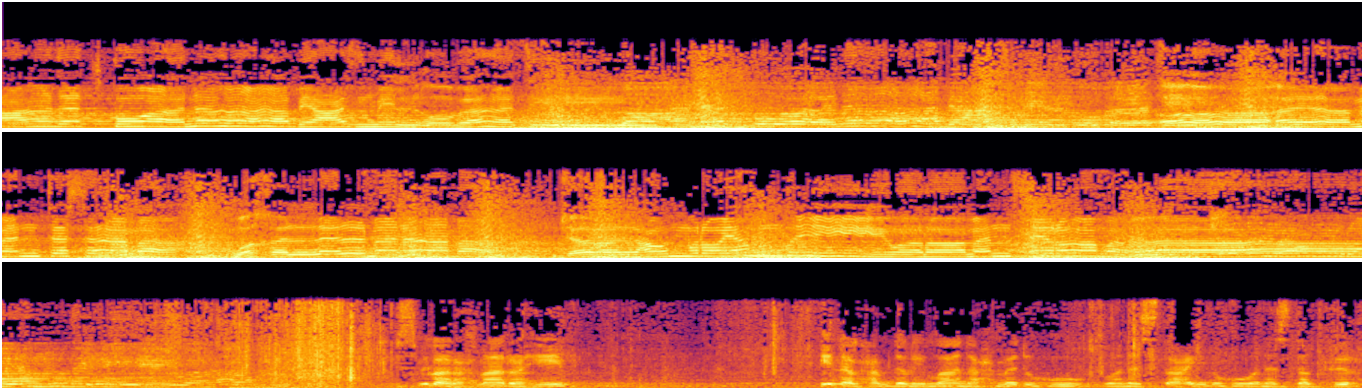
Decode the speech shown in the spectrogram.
وعادت قوانا بعزم الأبات. وعادت قوانا بعزم الأبات. آه يا من تسامى وخلى المنام. جرى العمر يمضي ورا من سراما بسم الله الرحمن الرحيم. إن الحمد لله نحمده ونستعينه ونستغفره.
